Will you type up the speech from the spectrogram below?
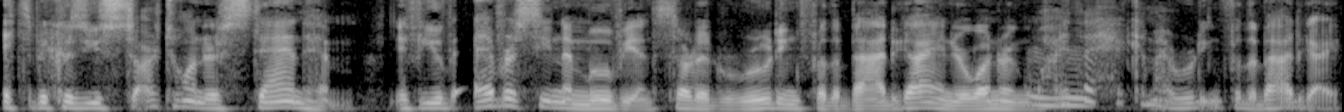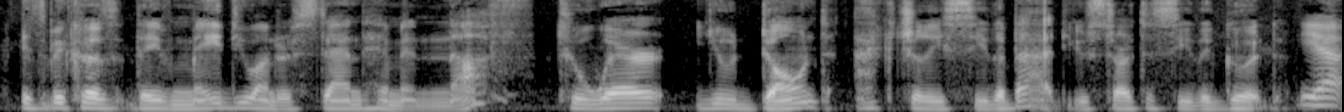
it's because you start to understand him. If you've ever seen a movie and started rooting for the bad guy and you're wondering, why the mm-hmm. heck am I rooting for the bad guy? It's because they've made you understand him enough to where you don't actually see the bad. You start to see the good. Yeah,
